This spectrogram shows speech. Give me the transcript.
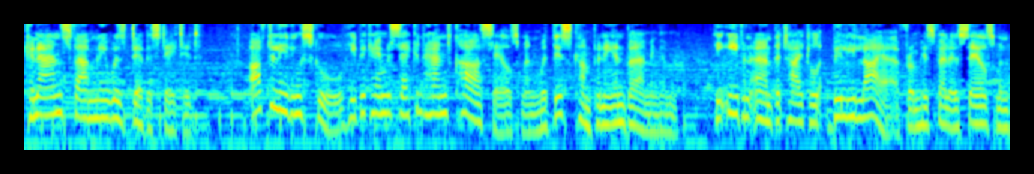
Cannan's family was devastated. After leaving school, he became a second-hand car salesman with this company in Birmingham. He even earned the title Billy Liar from his fellow salesmen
